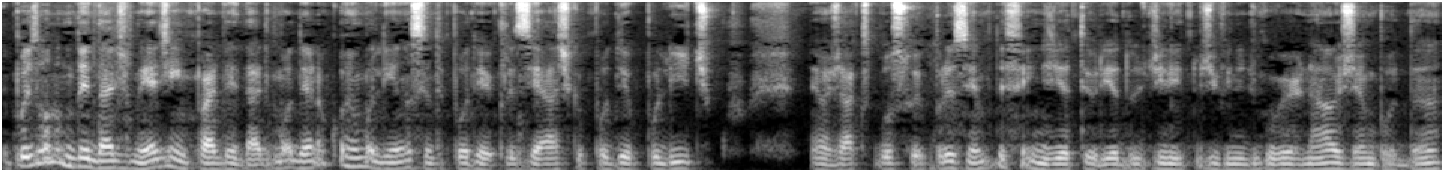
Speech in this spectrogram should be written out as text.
Depois, ao longo da Idade Média e em parte da Idade Moderna, ocorreu uma aliança entre o poder eclesiástico e o poder político. O Jacques Bossuet, por exemplo, defendia a teoria do direito divino de governar, o Jean Baudin,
